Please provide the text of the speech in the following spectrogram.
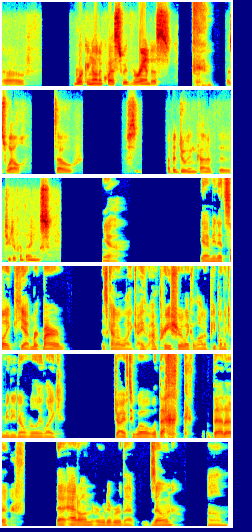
uh, working on a quest with Verandis as well. So I've been doing kind of the two different things. Yeah. Yeah, I mean it's like yeah, Murkmire is kind of like I I'm pretty sure like a lot of people in the community don't really like jive too well with that with that uh that add-on or whatever that zone. Um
